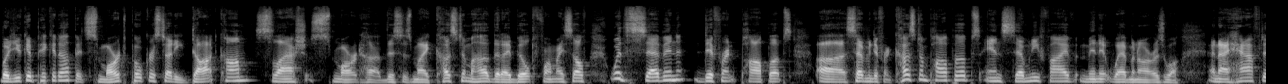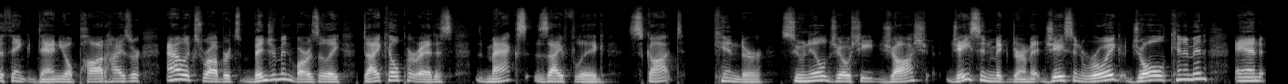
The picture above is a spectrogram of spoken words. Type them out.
But you can pick it up at smartpokerstudy.com slash smarthud. This is my custom HUD that I built for myself with seven different pop-ups, uh, seven different custom pop-ups, and 75 minute webinar as well. And I have to thank Daniel Podheiser, Alex Roberts, Benjamin Barzilay, Daikel Paredes, Max Zeiflig, Scott Kinder, Sunil Joshi, Josh, Jason McDermott, Jason Roig, Joel Kinnaman, and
